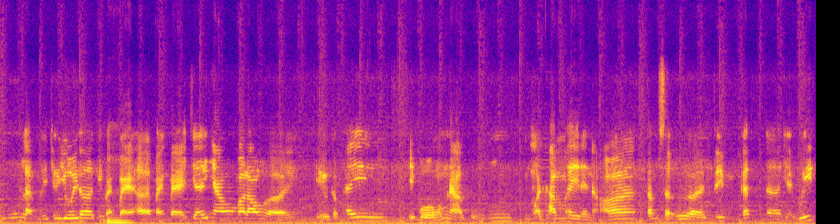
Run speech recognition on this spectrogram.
cũng muốn làm cho vui thôi kiểu bạn ừ. bè bạn bè chơi nhau bao lâu rồi kiểu cảm thấy chị buồn lúc nào cũng hỏi thăm hay này nọ tâm sự rồi tìm cách uh, giải quyết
